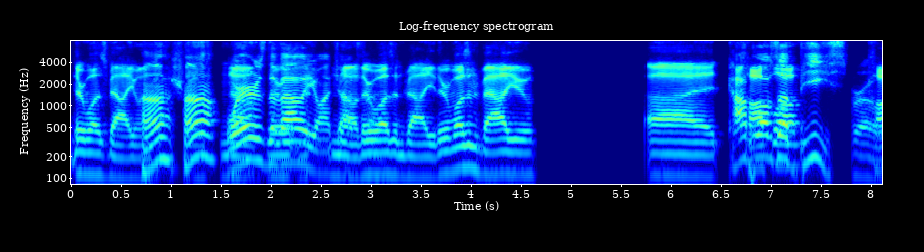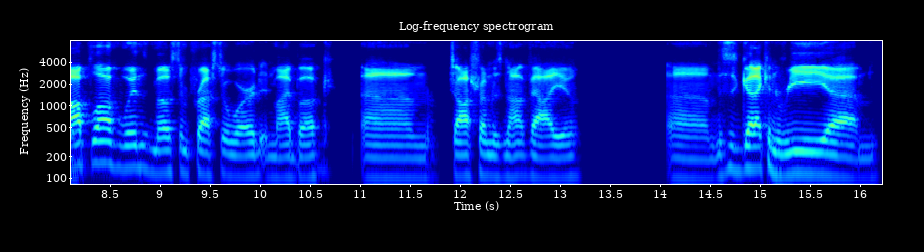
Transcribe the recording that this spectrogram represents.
There was value on Huh? Huh? Where's the there- value on Josh No, Josh there wasn't value. There wasn't value. Uh, Kopylov's Kopylov's a beast, bro. Kopylov wins most impressed award in my book. Um, Josh Fremd does not value. Um, this is good. I can re um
